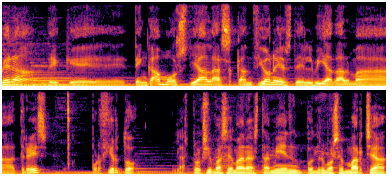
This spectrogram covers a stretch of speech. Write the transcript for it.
Espera de que tengamos ya las canciones del Vía Dalma 3, por cierto, las próximas semanas también pondremos en marcha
